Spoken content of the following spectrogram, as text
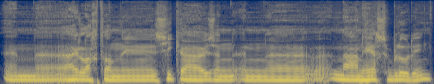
En uh, hij lag dan in een ziekenhuis en, uh, na een hersenbloeding.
